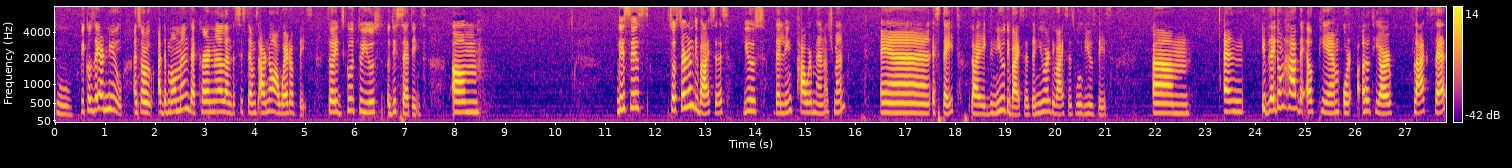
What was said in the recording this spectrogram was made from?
to because they are new. And so at the moment, the kernel and the systems are not aware of this. So it's good to use these settings. Um, this is, so certain devices use the link power management and state, like the new devices, the newer devices will use this. Um, and if they don't have the LPM or LTR flag set,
